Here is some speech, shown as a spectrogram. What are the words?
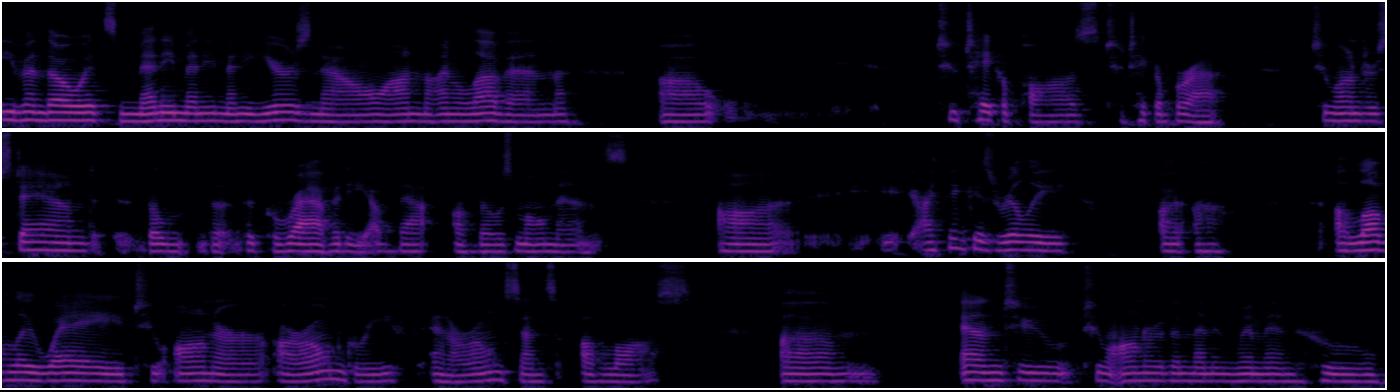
even though it's many, many, many years now on 9 11, uh, to take a pause, to take a breath, to understand the, the, the gravity of that of those moments, uh, I think is really a, a, a lovely way to honor our own grief and our own sense of loss, um, and to to honor the men and women who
